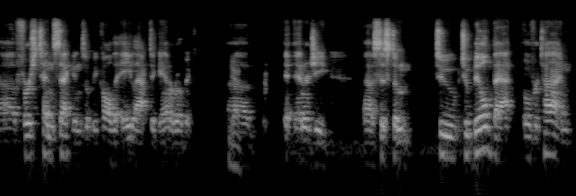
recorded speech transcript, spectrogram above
uh, first 10 seconds, what we call the alactic anaerobic uh, e- energy uh, system to, to build that over time.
